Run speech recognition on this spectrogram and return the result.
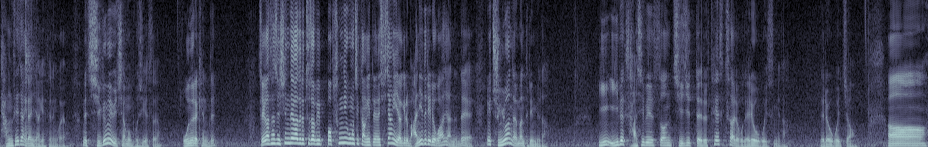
강세장이라는 이야기가 되는 거예요. 근데 지금의 위치 한번 보시겠어요? 오늘의 캔들? 제가 사실 신대가들의 투자 비법 승리 공식 강의 때는 시장 이야기를 많이 드리려고 하지 않는데 중요한 날만 드립니다. 이 241선 지지대를 테스트하려고 내려오고 있습니다. 내려오고 있죠. 어,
